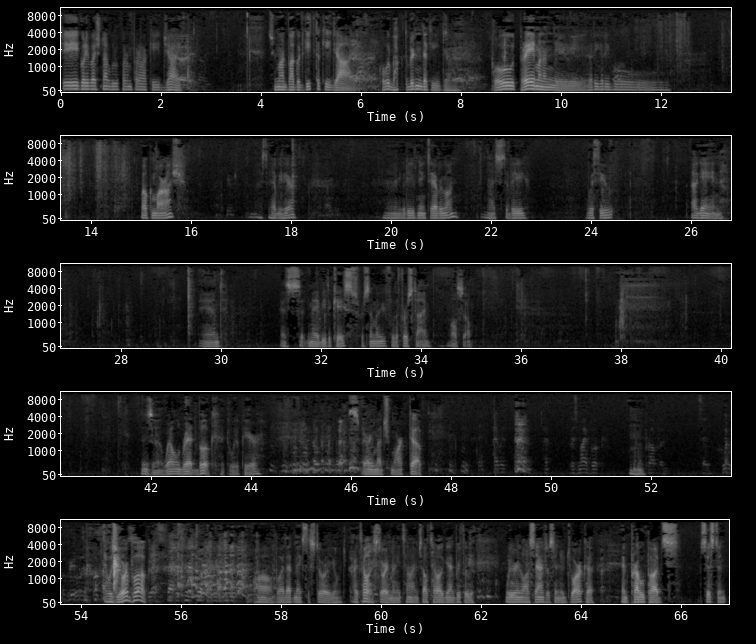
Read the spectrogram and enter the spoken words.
श्री गौरी वैष्णव गुरु परंपरा की जय श्रीमद् भागवत गीता की जय गौर भक्त वृंद की जय गौर प्रेमानंदे हरि हरि बोल Welcome, Maharaj. Nice to have you here. And good evening to everyone. Nice to be with you again. And as it may be the case for some of you for the first time also. This is a well read book, it would appear. it's very much marked up. I was, it was my book. Mhm. Prabhupada said, who, who is It was your book. Yes, that was his book. I remember that. Oh boy, that makes the story. I tell that story many times. I'll tell it again briefly. We were in Los Angeles in New Dwarka, and Prabhupada's assistant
